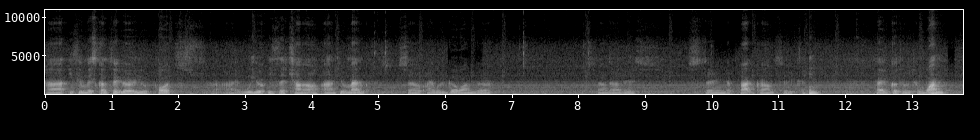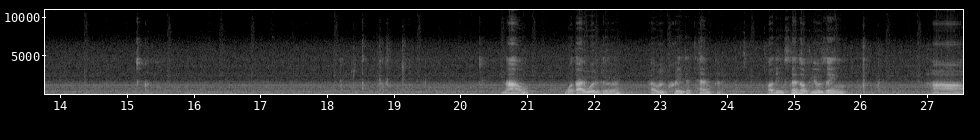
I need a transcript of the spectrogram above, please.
uh, if you misconfigure your ports, uh, your Ether channel and your members. So I will go under, so that is in the background so you can. So I've got router 1. Now, what I will do, I will create a template. But instead of using uh,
